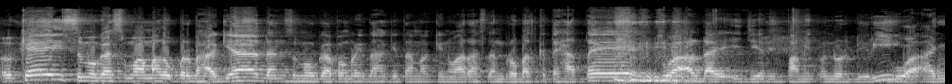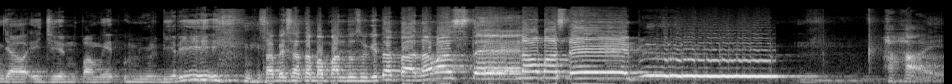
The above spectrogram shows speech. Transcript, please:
Oke, semoga semua makhluk berbahagia dan semoga pemerintah kita makin waras dan berobat ke THT. Gua Aldai izin pamit undur diri. Gua Anjal izin pamit undur diri. Sampai sata bapantu kita ta namaste. Namaste. Hai.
